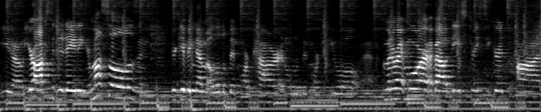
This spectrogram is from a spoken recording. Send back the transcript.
you know, you're oxygenating your muscles and you're giving them a little bit more power and a little bit more fuel. I'm gonna write more about these three secrets on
